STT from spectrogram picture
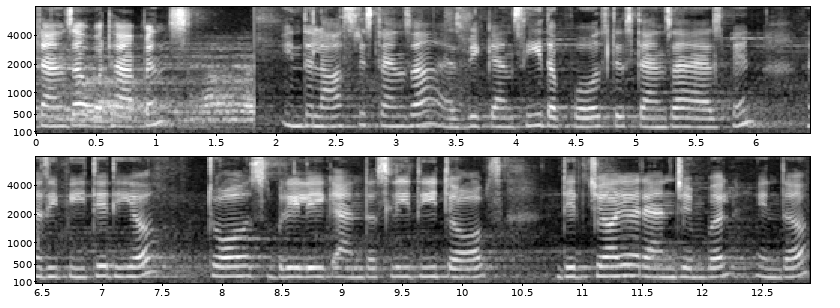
stanza what happens in the last stanza as we can see the first stanza has been repeated here toss brillig and the slithy tops did Gyre and Gimble in the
